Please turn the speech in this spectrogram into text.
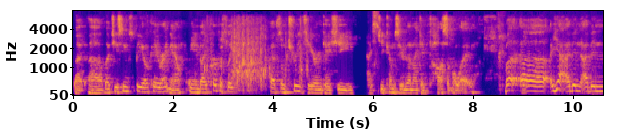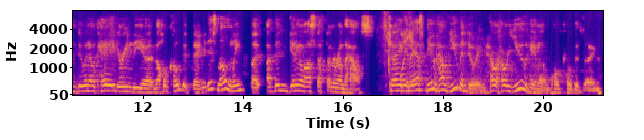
But uh, but she seems to be okay right now. And I purposely have some treats here in case she she comes here, then I can toss them away. But uh, yeah, I've been I've been doing okay during the uh, the whole COVID thing. It is lonely, but I've been getting a lot of stuff done around the house. Can I, well, can I ask you how have you been doing? How how are you handling the whole COVID thing?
